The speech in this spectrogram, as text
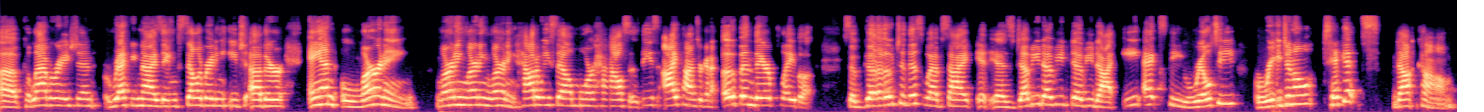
of collaboration, recognizing, celebrating each other, and learning learning, learning, learning. How do we sell more houses? These icons are going to open their playbook. So go to this website. It is www.exprealtyregionaltickets.com.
